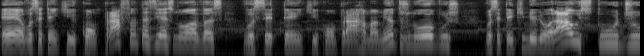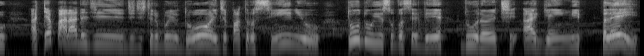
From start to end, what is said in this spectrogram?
É, você tem que comprar fantasias novas, você tem que comprar armamentos novos, você tem que melhorar o estúdio, até parada de, de distribuidor e de patrocínio. Tudo isso você vê durante a gameplay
